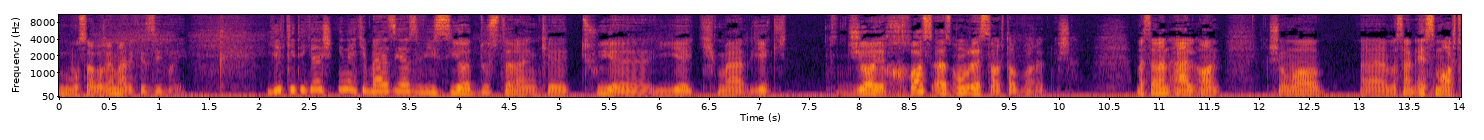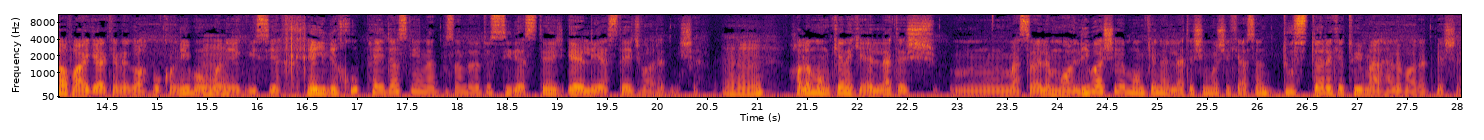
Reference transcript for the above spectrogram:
مسابقه ملکه زیبایی. یکی دیگهش اینه که بعضی از VC ها دوست دارن که توی یک مر... یک جای خاص از عمر استارتاپ وارد بشن. مثلا الان شما مثلا اسمارتاپ ها اگر که نگاه بکنی به عنوان. یک VC خیلی خوب پیداست که این مثلا داره تو seed stage early stage وارد میشه. حالا ممکنه که علتش مسائل مالی باشه ممکنه علتش این باشه که اصلا دوست داره که توی مرحله وارد بشه.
